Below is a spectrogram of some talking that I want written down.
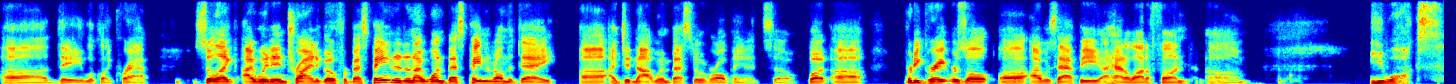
uh they look like crap. So like i went in trying to go for best painted and i won best painted on the day. Uh i did not win best overall painted. So but uh pretty great result. Uh i was happy. I had a lot of fun. Um ewoks.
